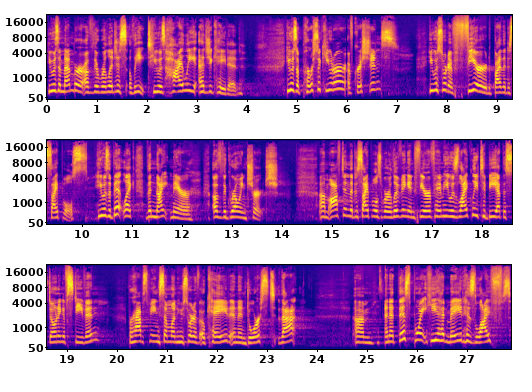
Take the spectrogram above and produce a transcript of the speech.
He was a member of the religious elite. He was highly educated. He was a persecutor of Christians. He was sort of feared by the disciples. He was a bit like the nightmare of the growing church. Um, often the disciples were living in fear of him. He was likely to be at the stoning of Stephen, perhaps being someone who sort of okayed and endorsed that. Um, and at this point, he had made his life's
